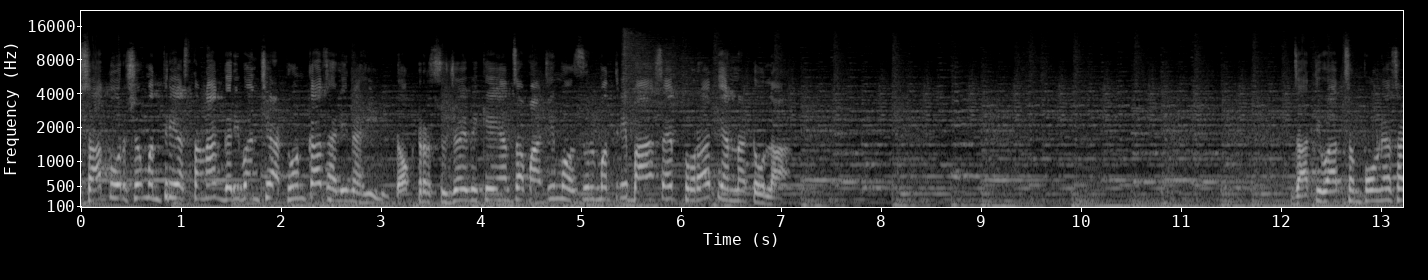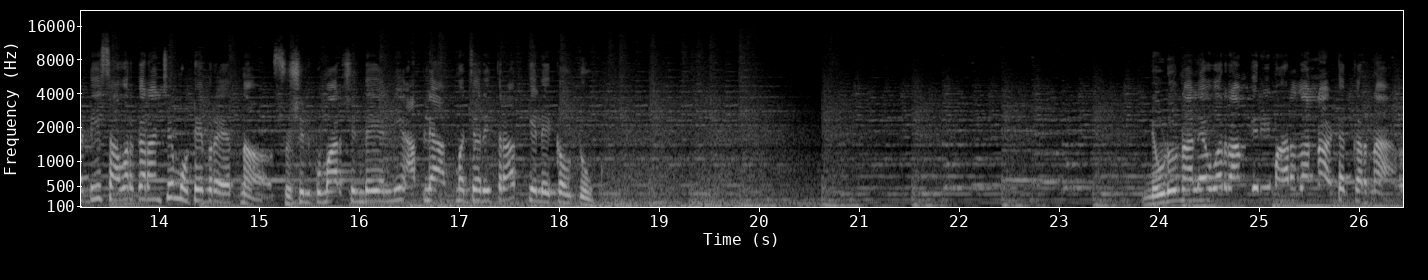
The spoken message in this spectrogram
सात वर्ष मंत्री असताना गरिबांची आठवण का झाली नाही? डॉक्टर सुजय विखे यांचा माजी महसूल मंत्री बाळासाहेब थोरात यांना टोला. जातीवाद संपवण्यासाठी सावरकरांचे मोठे प्रयत्न. सुशील कुमार शिंदे यांनी आपल्या आत्मचरित्रात केले कौतुक. निवडून आल्यावर रामगिरी महाराजांना अटक करणार.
